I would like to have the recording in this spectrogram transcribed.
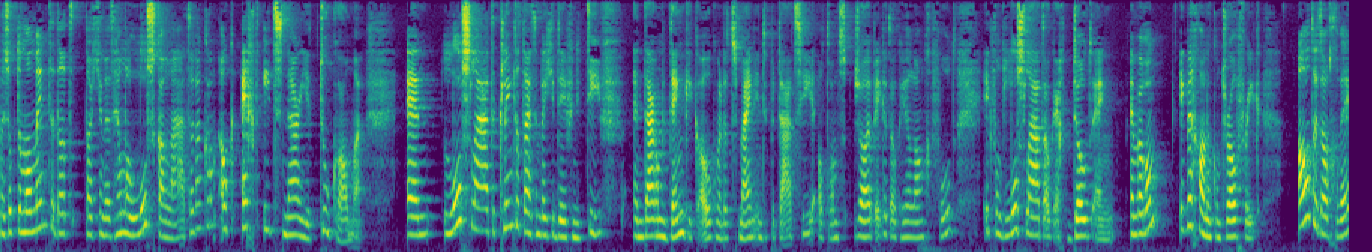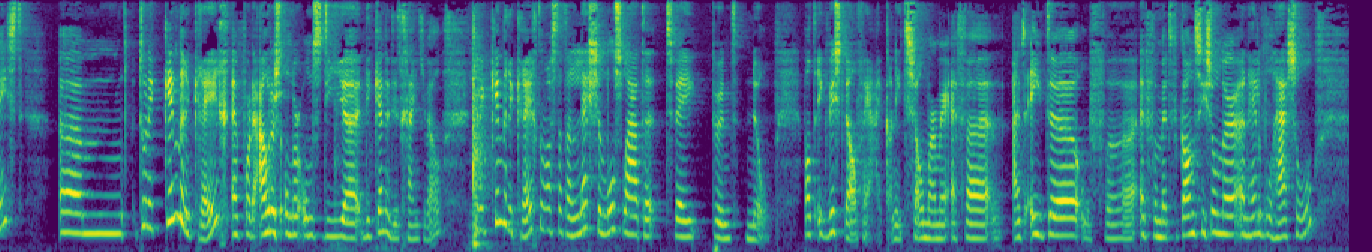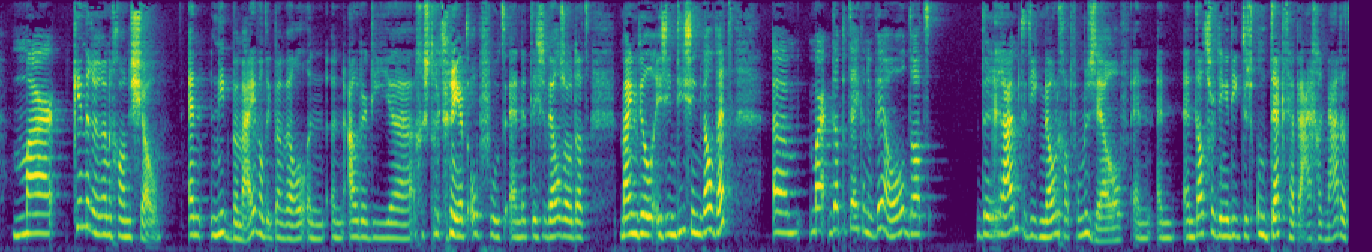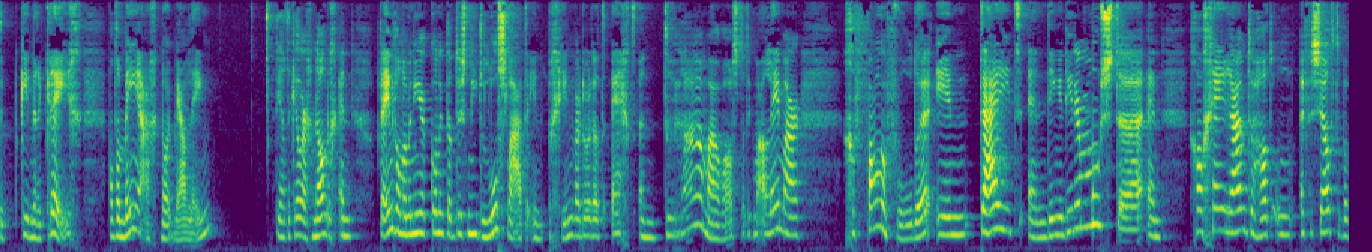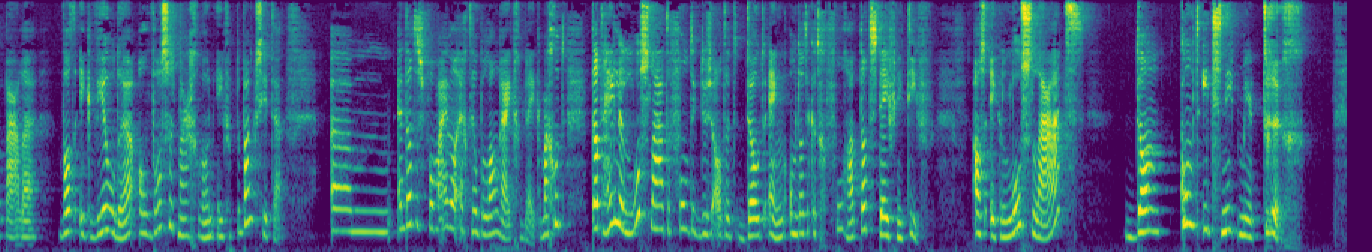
Dus op de momenten dat, dat je het helemaal los kan laten, dan kan ook echt iets naar je toe komen. En loslaten klinkt altijd een beetje definitief. En daarom denk ik ook, maar dat is mijn interpretatie, althans zo heb ik het ook heel lang gevoeld. Ik vond loslaten ook echt doodeng. En waarom? Ik ben gewoon een control freak. Altijd al geweest. Um, toen ik kinderen kreeg, en voor de ouders onder ons die, uh, die kennen dit geintje wel. Toen ik kinderen kreeg, toen was dat een lesje loslaten 2.0. Want ik wist wel van ja, ik kan niet zomaar meer even uit eten of uh, even met vakantie zonder een heleboel hassle. Maar kinderen runnen gewoon de show. En niet bij mij, want ik ben wel een, een ouder die uh, gestructureerd opvoedt. En het is wel zo dat mijn wil is in die zin wel wet. Um, maar dat betekende wel dat de ruimte die ik nodig had voor mezelf en, en, en dat soort dingen die ik dus ontdekt heb eigenlijk nadat ik kinderen kreeg. Want dan ben je eigenlijk nooit meer alleen. Die had ik heel erg nodig. En op de een of andere manier kon ik dat dus niet loslaten in het begin. Waardoor dat echt een drama was. Dat ik me alleen maar gevangen voelde in tijd en dingen die er moesten. En gewoon geen ruimte had om even zelf te bepalen wat ik wilde. Al was het maar gewoon even op de bank zitten. Um, en dat is voor mij wel echt heel belangrijk gebleken. Maar goed, dat hele loslaten vond ik dus altijd doodeng. Omdat ik het gevoel had, dat is definitief. Als ik loslaat, dan komt iets niet meer terug.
